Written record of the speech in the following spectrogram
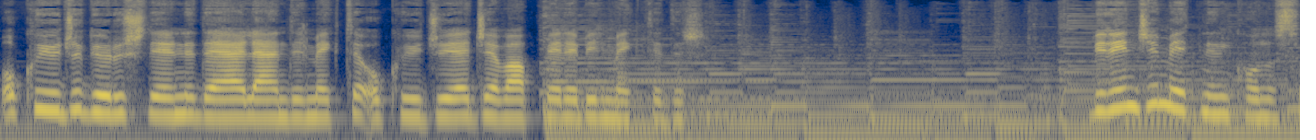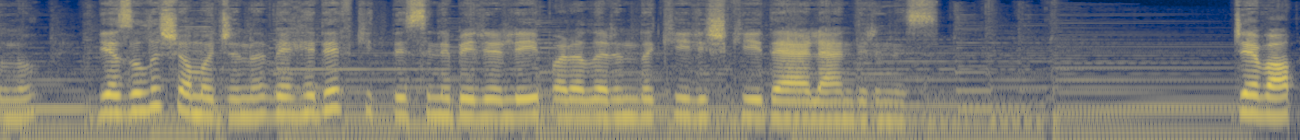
okuyucu görüşlerini değerlendirmekte okuyucuya cevap verebilmektedir. Birinci metnin konusunu, yazılış amacını ve hedef kitlesini belirleyip aralarındaki ilişkiyi değerlendiriniz. Cevap,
